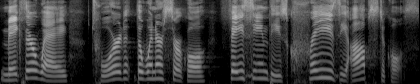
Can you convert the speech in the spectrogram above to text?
make their way toward the winner's circle facing these crazy obstacles.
